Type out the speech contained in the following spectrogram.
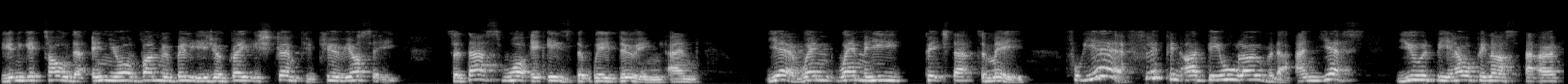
you're going to get told that in your vulnerability is your greatest strength, your curiosity. So that's what it is that we're doing. And yeah, when when he pitched that to me, I thought, yeah, flipping, I'd be all over that. And yes, you would be helping us at a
